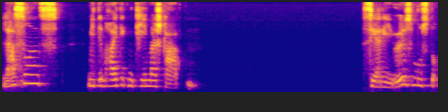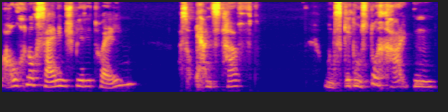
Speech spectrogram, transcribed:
Lass uns mit dem heutigen Thema starten. Seriös musst du auch noch sein im spirituellen, also ernsthaft. Und es geht ums Durchhalten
